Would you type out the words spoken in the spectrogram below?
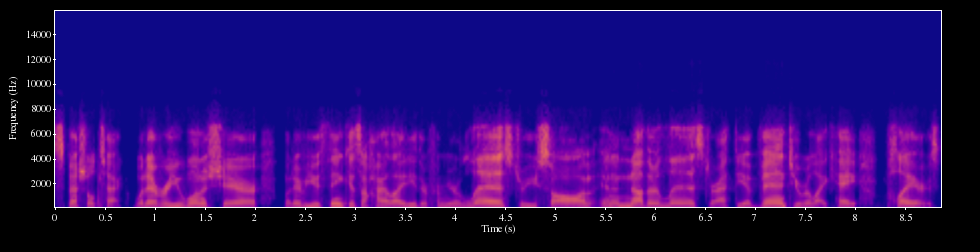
special tech. Whatever you want to share, whatever you think is a highlight either from your list or you saw in another list or at the event, you were like, hey, players,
